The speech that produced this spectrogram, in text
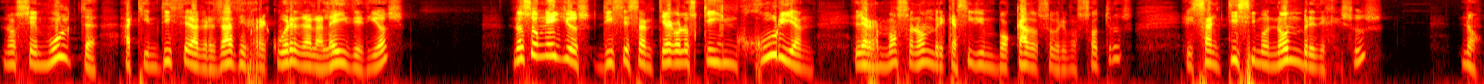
¿No se multa a quien dice la verdad y recuerda la ley de Dios? ¿No son ellos, dice Santiago, los que injurian el hermoso nombre que ha sido invocado sobre vosotros, el santísimo nombre de Jesús? No.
